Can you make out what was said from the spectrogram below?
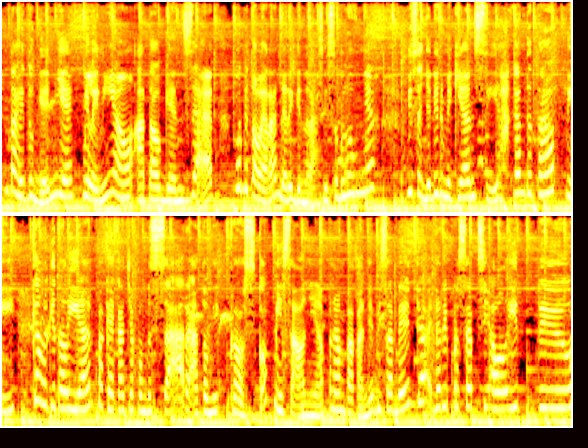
entah itu Gen Y, milenial, atau Gen Z, lebih toleran dari generasi sebelumnya. Bisa jadi demikian sih, kan tetapi kalau kita lihat pakai kaca pembesar atau mikroskop misalnya, penampakannya bisa beda dari persepsi awal itu.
